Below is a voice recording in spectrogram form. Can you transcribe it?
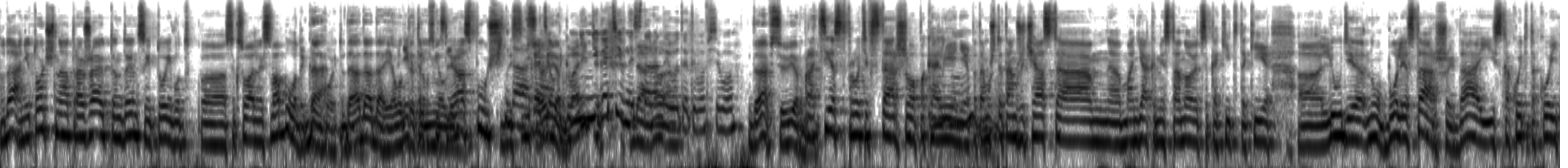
Ну да, они точно отражают тенденции той вот э, сексуальной свободы да, какой-то. Да, да, да, я в вот это имел смысле распущенность, да. не хотел верно. говорить. Негативной да, стороны но... вот этого всего. Да, все верно. Протест против старшего поколения, mm-hmm. потому что там же часто маньяками становятся какие-то такие э, люди, ну, более старшие, да, из какой-то такой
